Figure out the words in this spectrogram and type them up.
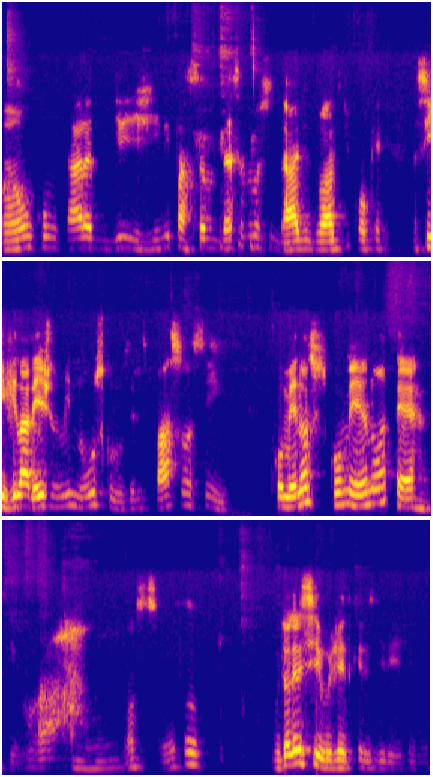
mão com um cara dirigindo e passando dessa velocidade do lado de qualquer. Assim, vilarejos minúsculos, eles passam assim, comendo, comendo a terra. Assim. Nossa, muito, muito agressivo o jeito que eles dirigem. né?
